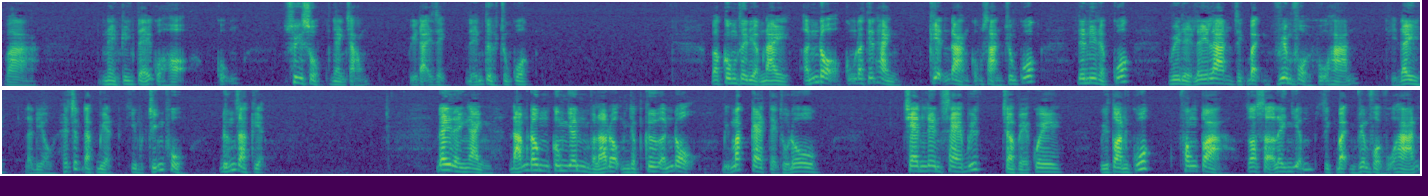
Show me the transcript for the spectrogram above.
và nền kinh tế của họ cũng suy sụp nhanh chóng vì đại dịch đến từ Trung Quốc. Và cùng thời điểm này, Ấn Độ cũng đã tiến hành kiện Đảng Cộng sản Trung Quốc lên Liên Hợp Quốc vì để lây lan dịch bệnh viêm phổi Vũ Hán thì đây là điều hết sức đặc biệt khi một chính phủ đứng ra kiện. Đây là hình ảnh đám đông công nhân và lao động nhập cư Ấn Độ bị mắc kẹt tại thủ đô, chen lên xe buýt trở về quê vì toàn quốc phong tỏa do sợ lây nhiễm dịch bệnh viêm phổi Vũ Hán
